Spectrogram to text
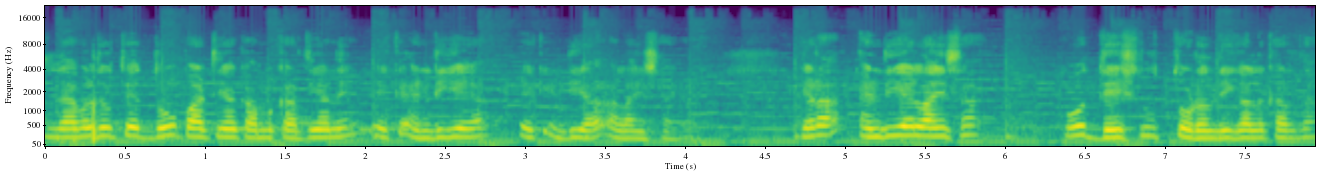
ਲੈਵਲ ਦੇ ਉੱਤੇ ਦੋ ਪਾਰਟੀਆਂ ਕੰਮ ਕਰਦੀਆਂ ਨੇ, ਇੱਕ ਐਨਡੀਏ ਆ, ਇੱਕ ਇੰਡੀਆ ਅਲਾਈਅੰਸ ਹੈ ਜਿਹੜਾ ਐਨਡੀਏ ਅਲਾਈਅੰਸ ਆ, ਉਹ ਦੇਸ਼ ਨੂੰ ਤੋੜਨ ਦੀ ਗੱਲ ਕਰਦਾ।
